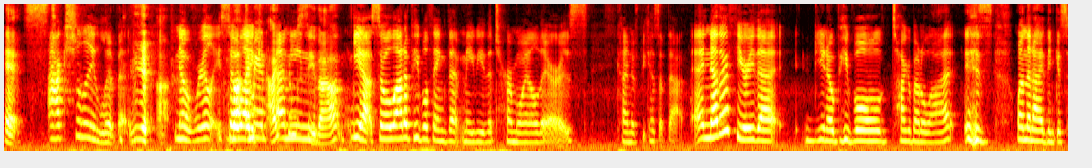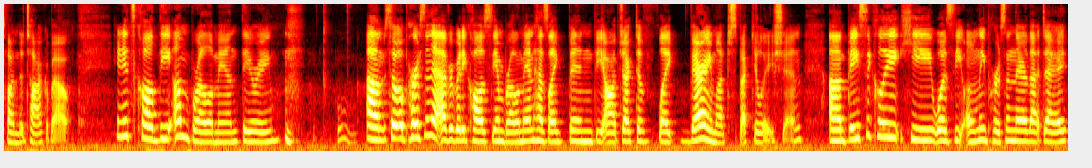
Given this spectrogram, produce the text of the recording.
pissed. Actually livid. Yeah. No, really. So But like, I mean, I, can see that. Yeah, so a lot of people think that maybe the turmoil there is kind of because of that. Another theory that you know people talk about a lot is one that I think is fun to talk about. And it's called the umbrella man theory. um so a person that everybody calls the umbrella man has like been the object of like very much speculation. Um basically he was the only person there that day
